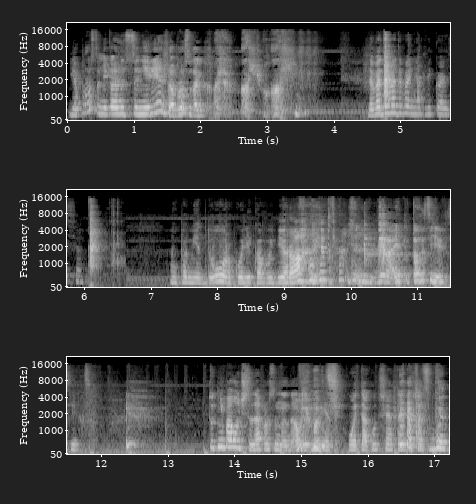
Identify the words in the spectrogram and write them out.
Я просто, мне кажется, не режу, а просто так... Давай, давай, давай, не отвлекайся. О, помидорку Лика выбирает. Я не выбираю, я пыталась ее взять. Тут не получится, да, просто надавливать. Нет. Ой, так, лучше отойду. Сейчас будет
